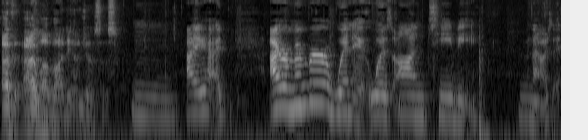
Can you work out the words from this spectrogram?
I, I I love uh, Neon Genesis. I, I I remember when it was on TV. And that was it.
